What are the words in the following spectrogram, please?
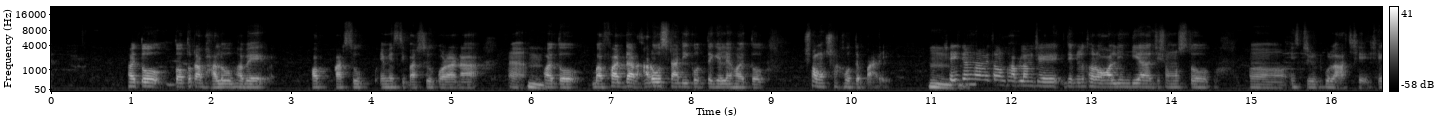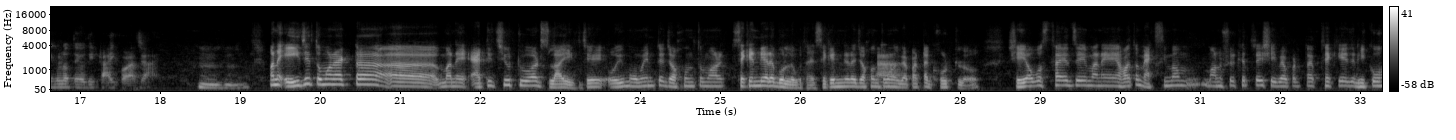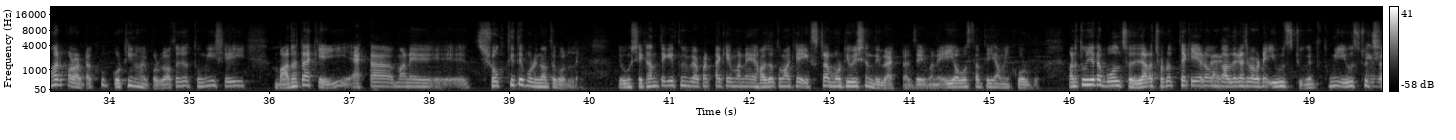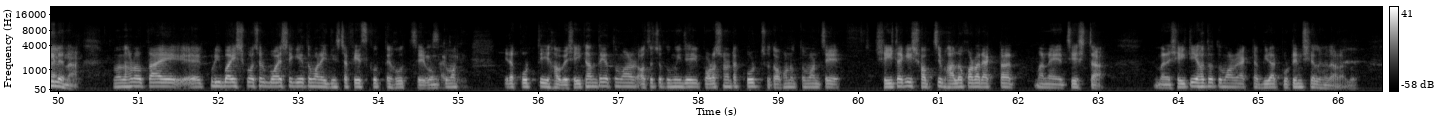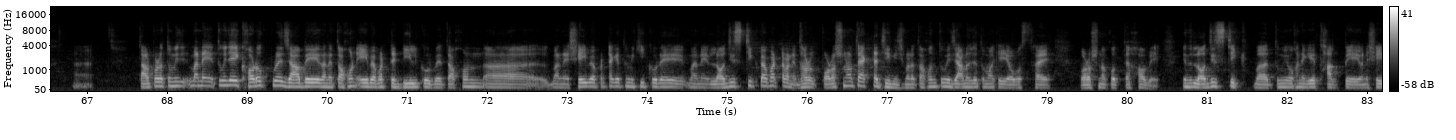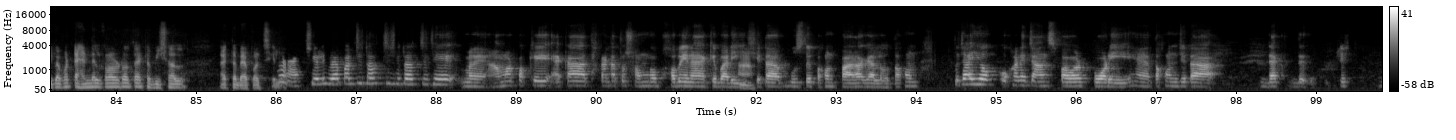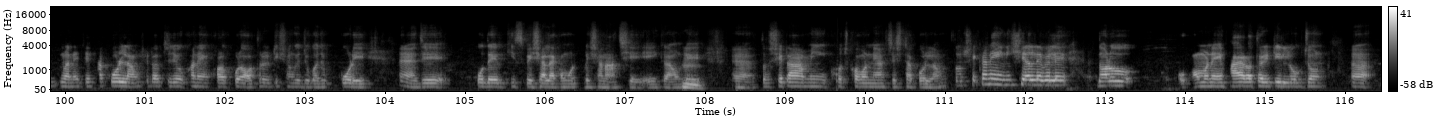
হয়তো ততটা ভালোভাবে পার্সু এমএসসি পার্সু করাটা হ্যাঁ হয়তো বা ফার্দার আরও স্টাডি করতে গেলে হয়তো সমস্যা হতে পারে। সেই জন্য আমি তখন ভাবলাম যে যেগুলো ধরো অল ইন্ডিয়া যে সমস্ত ইনস্টিটিউটগুলো আছে সেগুলোতে যদি ট্রাই করা যায়। মানে এই যে তোমার একটা মানে অ্যাটিটিউড টুয়ার্ডস লাইফ যে ওই মোমেন্টে যখন তোমার সেকেন্ড ইয়ারে বললে বোধহয় সেকেন্ড ইয়ারে যখন তোমার ওই হ্যাঁ। ব্যাপারটা ঘটলো সেই অবস্থায় যে মানে হয়তো ম্যাক্সিমাম মানুষের ক্ষেত্রে সেই ব্যাপারটা থেকে রিকভার করাটা খুব কঠিন হয়ে পড়বে। অথচ তুমি সেই বাধাটাকেই একটা মানে শক্তিতে পরিণত করলে। এবং সেখান থেকে তুমি ব্যাপারটাকে মানে হয়তো তোমাকে এক্সট্রা মোটিভেশন দিল একটা যে মানে এই অবস্থাতেই আমি করব। মানে তুমি যেটা বলছো যারা ছোট থেকে এরকম তাদের কাছে ব্যাপারটা ইউজ টু কিন্তু তুমি ইউজ টু ছিলে না। তোমার ধরো প্রায় কুড়ি বাইশ বছর বয়সে গিয়ে তোমার এই জিনিসটা ফেস করতে হচ্ছে এবং তোমাকে এটা করতেই হবে। সেইখান থেকে তোমার অথচ তুমি যে পড়াশোনাটা করছ তখনও তোমার যে সেইটাকেই সবচেয়ে ভালো করার একটা মানে চেষ্টা মানে সেইটাই হয়তো তোমার একটা বিরাট পোটেনশিয়াল হয়ে দাঁড়াল। তারপরে তুমি মানে তুমি যে খড়গপুরে যাবে মানে তখন এই ব্যাপারটা ডিল করবে তখন মানে সেই ব্যাপারটাকে তুমি কি করে মানে লজিস্টিক ব্যাপারটা মানে ধরো পড়াশোনা তো একটা জিনিস মানে তখন তুমি জানো যে তোমাকে এই অবস্থায় পড়াশোনা করতে হবে। কিন্তু লজিস্টিক বা তুমি ওখানে গিয়ে থাকবে মানে সেই ব্যাপারটা হ্যান্ডেল করাটা তো একটা বিশাল একটা ব্যাপার ছিল। অ্যাকচুয়ালি ব্যাপার যেটা হচ্ছে সেটা হচ্ছে যে মানে আমার পক্ষে একা থাকাটা তো সম্ভব হবে না একেবারেই হ্যাঁ। সেটা বুঝতে তখন পারা গেল। তখন তো যাই হোক ওখানে চান্স পাওয়ার পরে হ্যাঁ তখন যেটা দেখ মানে চেষ্টা করলাম সেটা হচ্ছে যে ওখানে খড়গপুর অথরিটির সঙ্গে যোগাযোগ করে হ্যাঁ যে ওদের কি স্পেশাল অ্যাকোমোডেশন আছে এই গ্রাউন্ডে হ্যাঁ তো সেটা আমি খোঁজ খবর নেওয়ার চেষ্টা করলাম। তো সেখানে ইনিশিয়াল লেভেলে ধরো মানে হায়ার অথরিটির লোকজন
